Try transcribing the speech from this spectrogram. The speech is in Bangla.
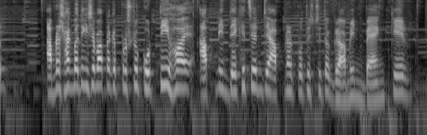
আমরা সাংবাদিক হিসেবে আপনাকে প্রশ্ন করতেই হয়, আপনি দেখেছেন যে আপনার প্রতিষ্ঠিত গ্রামীণ ব্যাংকের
